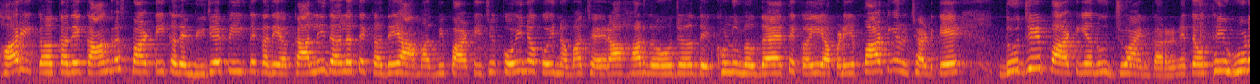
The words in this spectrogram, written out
ਹਰ ਇੱਕ, ਕਦੇ ਕਾਂਗਰਸ ਪਾਰਟੀ, ਕਦੇ ਬੀਜੇਪੀ ਤੇ ਕਦੇ ਅਕਾਲੀ ਦਲ ਤੇ ਕਦੇ ਆਮ ਆਦਮੀ ਪਾਰਟੀ 'ਚ ਕੋਈ ਨਾ ਕੋਈ ਨਵਾਂ ਚਿਹਰਾ ਹਰ ਰੋਜ਼ ਦੇਖਣ ਨੂੰ ਮਿਲਦਾ ਹੈ ਤੇ ਕਈ ਆਪਣੀ ਪਾਰਟੀਆਂ ਨੂੰ ਛੱਡ ਕੇ ਦੂਜੀ ਪਾਰਟੀਆਂ ਨੂੰ ਜੁਆਇਨ ਕਰ ਰਹੇ ਨੇ ਤੇ ਉੱਥੇ ਹੀ ਹੁਣ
